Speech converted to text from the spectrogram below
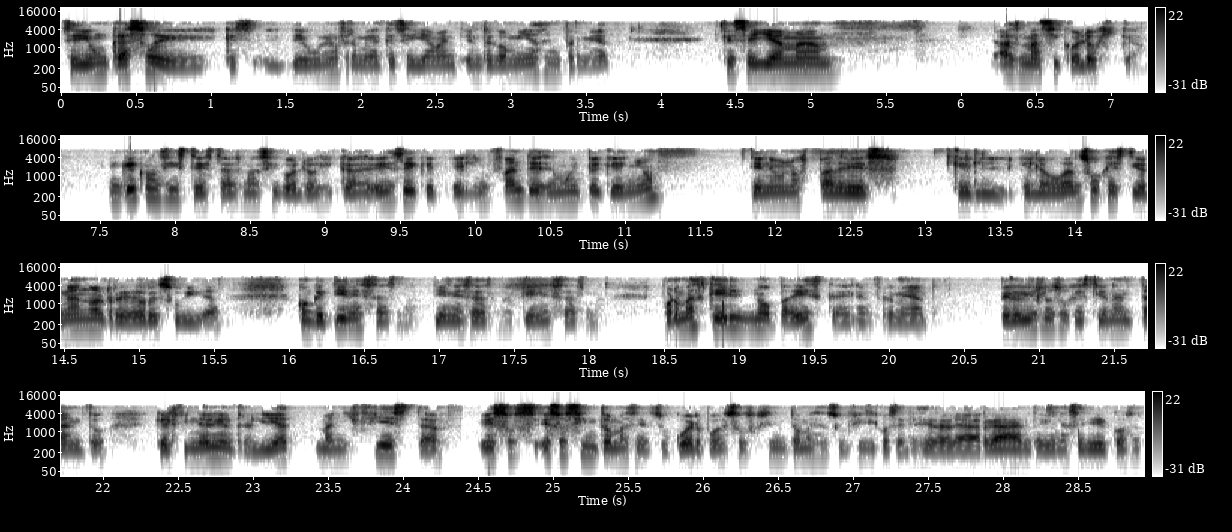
Se dio un caso de, de una enfermedad que se llama, entre comillas, enfermedad, que se llama asma psicológica. ¿En qué consiste esta asma psicológica? Es de que el infante desde muy pequeño tiene unos padres que, que, lo van sugestionando alrededor de su vida con que tienes asma, tienes asma, tienes asma. Por más que él no padezca de la enfermedad pero ellos lo sugestionan tanto que al final en realidad manifiesta esos, esos síntomas en su cuerpo, esos síntomas en su físico, se les cierra la garganta y una serie de cosas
